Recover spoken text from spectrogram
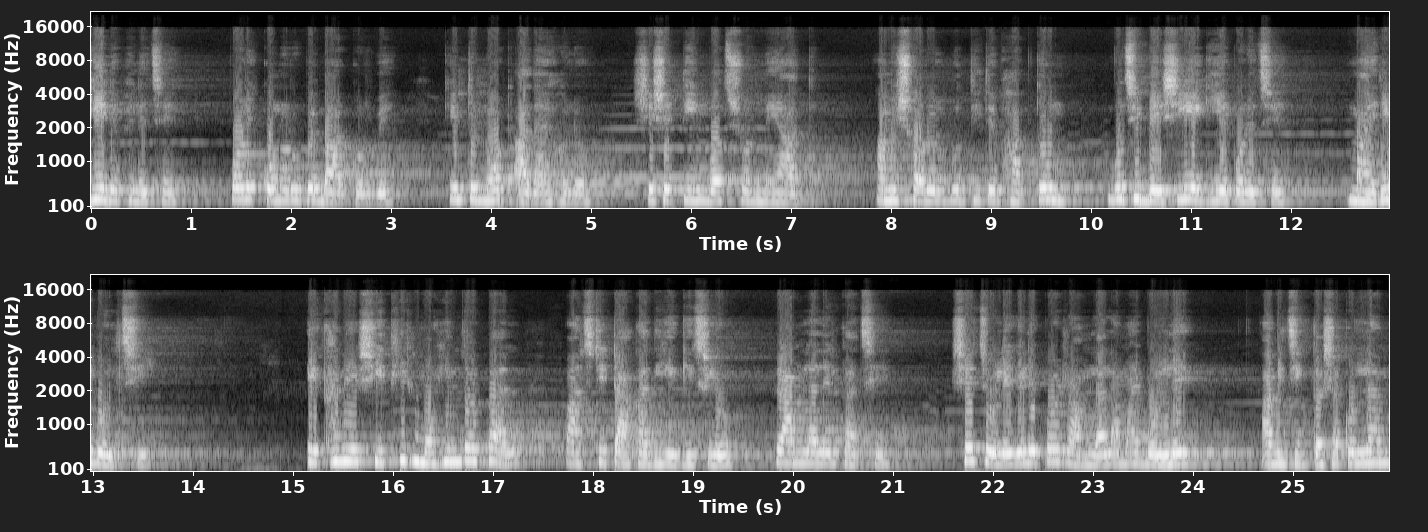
গিলে ফেলেছে, পরে কোনো রূপে বার করবে, কিন্তু নোট আদায় হলো। শেষে তিন বৎসর মেয়াদ। আমি সরল বুদ্ধিতে ভাবতুম বুঝি বেশি এগিয়ে পড়েছে। মায়েরই বলছি। এখানে সিথির মহিন্দর পাল পাঁচটি টাকা দিয়ে গেছিল রামলালের কাছে। সে চলে গেলে পর রামলাল আমায় বললে, আমি জিজ্ঞাসা করলাম,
